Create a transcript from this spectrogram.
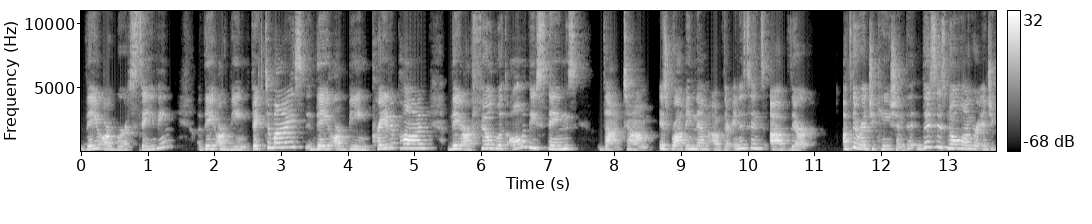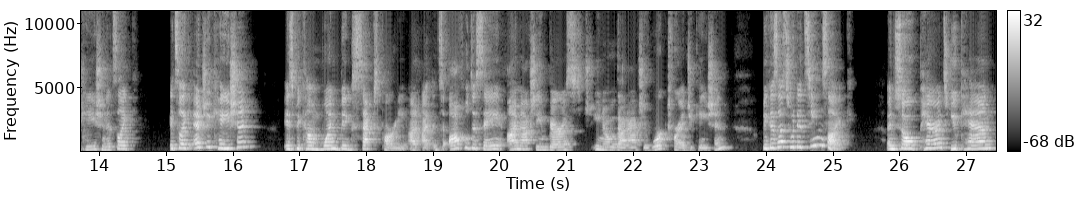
They are worth saving. They are being victimized. They are being preyed upon. They are filled with all of these things that um, is robbing them of their innocence, of their of their education. This is no longer education. It's like it's like education is become one big sex party. I, I, it's awful to say. I'm actually embarrassed, you know, that I actually worked for education because that's what it seems like. And so, parents, you can.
